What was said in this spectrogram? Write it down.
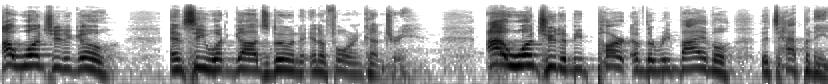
I want you to go and see what God's doing in a foreign country. I want you to be part of the revival that's happening,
